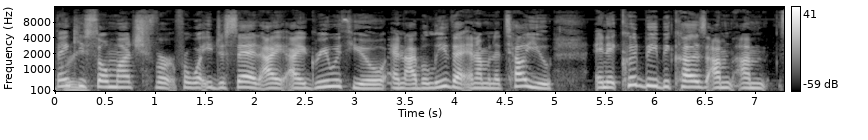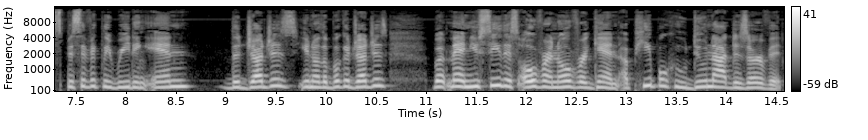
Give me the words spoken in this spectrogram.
thank you so much for, for what you just said. I, I agree with you and I believe that. And I'm going to tell you, and it could be because I'm, I'm specifically reading in the Judges, you know, the book of Judges. But man, you see this over and over again. A people who do not deserve it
